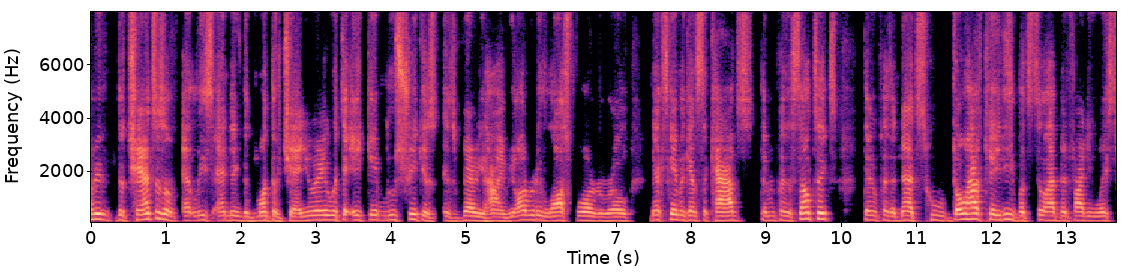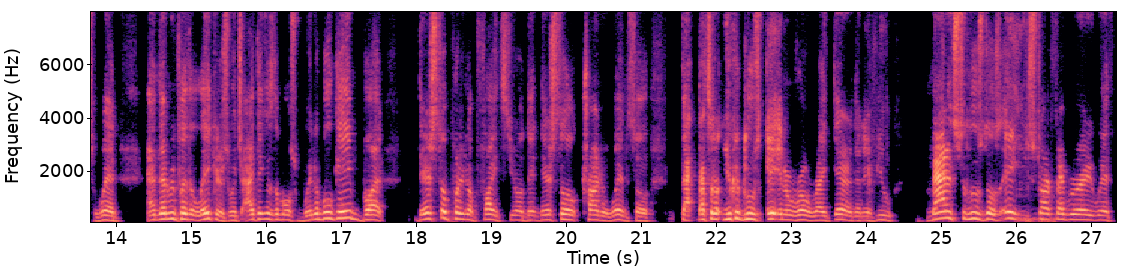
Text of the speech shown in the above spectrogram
I mean, the chances of at least ending the month of January with the eight game lose streak is is very high. We already lost four in a row. Next game against the Cavs, then we play the Celtics, then we play the Nets, who don't have KD but still have been finding ways to win, and then we play the Lakers, which I think is the most winnable game, but they're still putting up fights. You know, they, they're still trying to win. So that that's a, you could lose eight in a row right there. Then if you manage to lose those eight, you start February with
